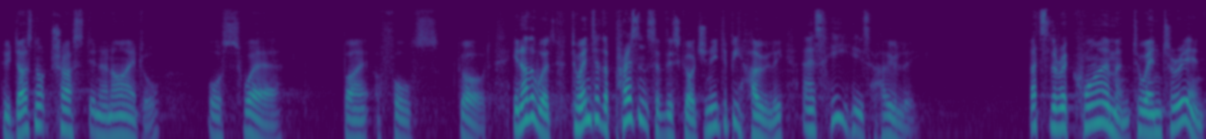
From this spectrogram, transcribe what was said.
who does not trust in an idol or swear by a false God. In other words, to enter the presence of this God, you need to be holy as He is holy. That's the requirement to enter in.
